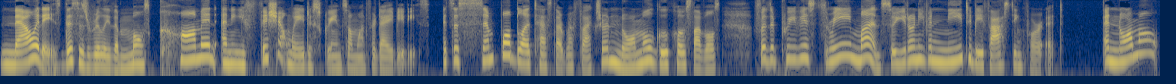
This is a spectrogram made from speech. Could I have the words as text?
Nowadays, this is really the most common and efficient way to screen someone for diabetes. It's a simple blood test that reflects your normal glucose levels for the previous three months, so you don't even need to be fasting for it. And normal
